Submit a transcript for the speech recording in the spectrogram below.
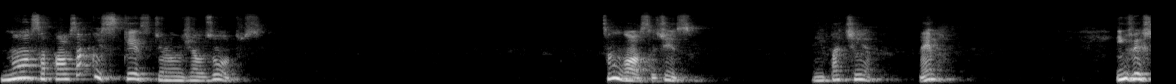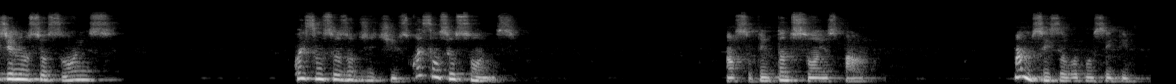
Nossa, Paulo, sabe que eu esqueço de elogiar os outros? Você não gosta disso? Empatia, lembra? Investir nos seus sonhos. Quais são os seus objetivos? Quais são os seus sonhos? Nossa, eu tenho tantos sonhos, Paulo. Mas não sei se eu vou conseguir.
